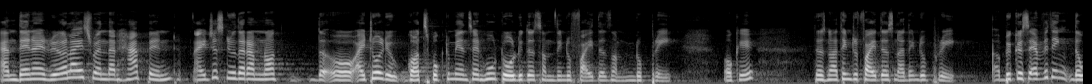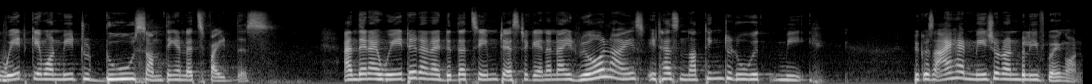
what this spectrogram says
And then I realized when that happened, I just knew that I'm not the. Uh, I told you, God spoke to me and said, Who told you there's something to fight, there's something to pray? Okay? There's nothing to fight, there's nothing to pray uh, because everything, the weight came on me to do something and let's fight this. And then I waited and I did that same test again and I realized it has nothing to do with me because I had major unbelief going on.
